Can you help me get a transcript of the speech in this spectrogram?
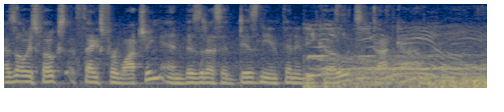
as always, folks, thanks for watching, and visit us at DisneyInfinityCodes.com.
